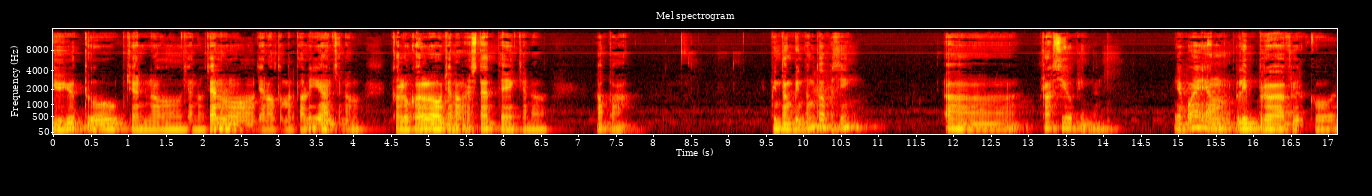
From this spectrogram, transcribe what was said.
video YouTube channel channel channel channel teman kalian channel galau-galau channel estetik channel apa? Bintang-bintang itu apa sih? Uh, rasio bintang. Ya pokoknya yang Libra Virgo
